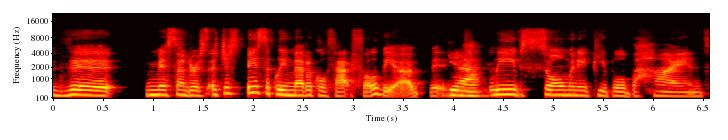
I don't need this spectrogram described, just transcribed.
the misunderstood just basically medical fat phobia. It yeah. leaves so many people behind.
